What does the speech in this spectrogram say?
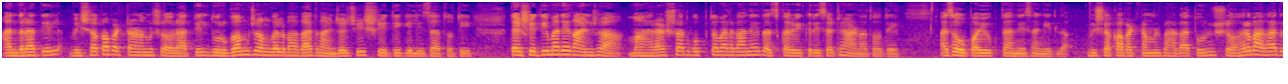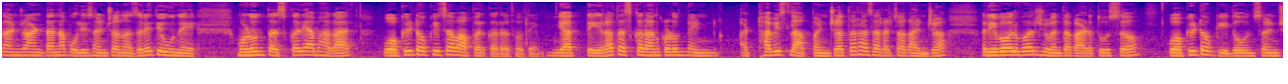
आंध्रातील विशाखापट्टणम शहरातील दुर्गम जंगल भागात गांजाची शेती केली जात होती. त्या शेतीमध्ये गांजा महाराष्ट्रात गुप्त मार्गाने तस्कर विक्रीसाठी आणत होते असं उपायुक्तांनी सांगितलं. विशाखापट्टणम भागातून शहर भागात गांजा आणताना पोलिसांच्या नजरेत येऊ नये म्हणून तस्कर या भागात वॉकी टॉकीचा वापर करत होते. यात तेरा तस्करांकडून अठ्ठावीस लाख पंच्याहत्तर हजाराचा गांजा रिव्हॉल्व्हर जिवंत काडतूस वॉकी टॉकी दोन संच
